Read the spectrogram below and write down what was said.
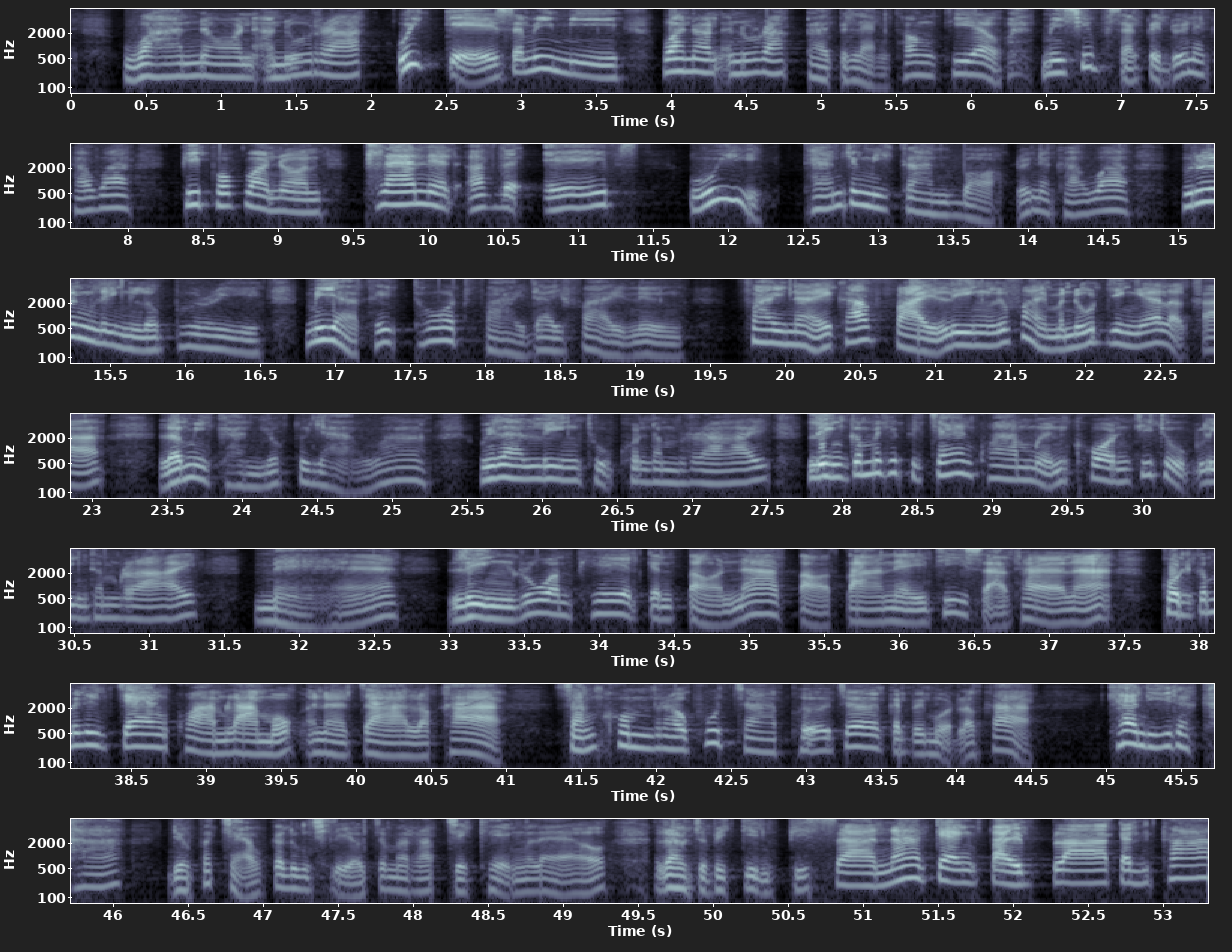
วานอนอนุรักษ์อุ้ยเก๋ซะไม่มีวานอนอนุรักษ์กลายเป็นแหล่งท่องเที่ยว มีชื่อภาษาอังกฤษด้วยนะคะว่าพิภพวานอน Planet of the Apes อุ้ย มยังมีการบอกด้วยนะคะว่าเรื่องลิงลบบุรีไม่อยากให้โทษฝ่ายใดฝ่ายหนึ่ง ฝ่ายไหนครับ ฝ่ายลิงหรือฝ่ายมนุษย์อย่างเงี้ยเหรอคะ แล้วมีการยกตัวอย่างว่า เวลาลิงถูกคนทำร้าย ลิงก็ไม่ได้ไปแจ้งความเหมือนคนที่ถูกลิงทำร้าย แหม ลิงร่วมเพศกันต่อหน้าต่อตาในที่สาธารณะ คนก็ไม่ได้แจ้งความลามกอนาจารหรอกค่ะ สังคมเราพูดจาเพ้อเจ้อกันไปหมดแล้วค่ะ แค่นี้นะคะ เดี๋ยวป้าแจ๋วกับลุงเฉลียวจะมารับเจ๊เข่งแล้ว เราจะไปกินพิซซ่าหน้าแกงไตปลากันค่ะ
